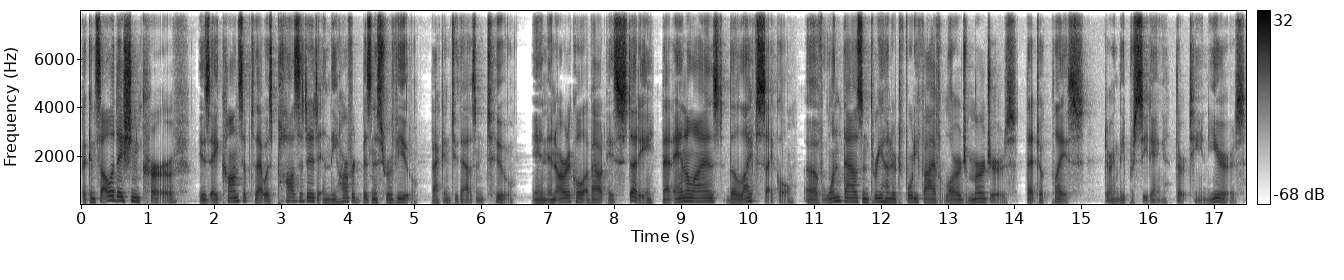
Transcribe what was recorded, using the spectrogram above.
The consolidation curve is a concept that was posited in the Harvard Business Review back in 2002 in an article about a study that analyzed the life cycle of 1,345 large mergers that took place during the preceding 13 years.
